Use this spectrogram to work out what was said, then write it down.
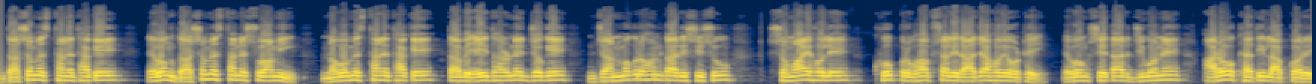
দশম স্থানে থাকে এবং দশম স্থানে স্বামী, নবম স্থানে থাকে। তবে এই ধরনের যোগে জন্মগ্রহণকারী শিশু সময় হলে খুব প্রভাবশালী রাজা হয়ে ওঠে এবং সে তার জীবনে আরও খ্যাতি লাভ করে।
